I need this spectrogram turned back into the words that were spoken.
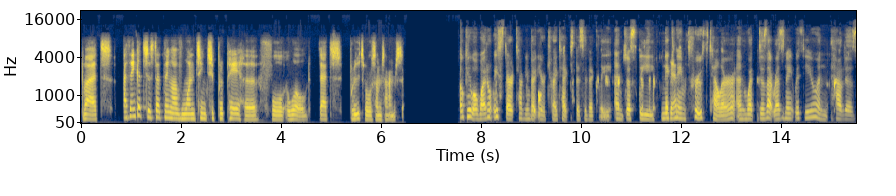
But I think it's just a thing of wanting to prepare her for a world that's brutal sometimes. Okay, well, why don't we start talking about your tri-type specifically and just the nickname okay. truth teller and what does that resonate with you and how does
